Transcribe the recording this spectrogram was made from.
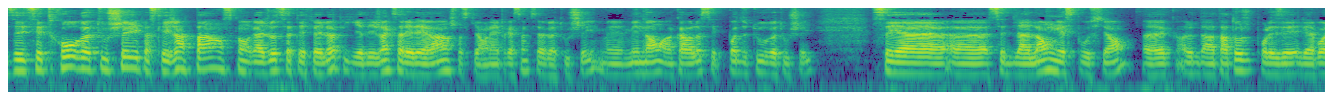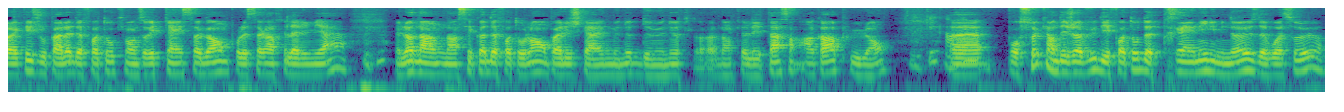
c'est, c'est trop retouché parce que les gens pensent qu'on rajoute cet effet-là, puis il y a des gens que ça les dérange parce qu'ils ont l'impression que c'est retouché, mais, mais non, encore là, c'est pas du tout retouché. C'est euh, euh, c'est de la longue exposition. Euh, dans, tantôt, pour les, les voies lactées, je vous parlais de photos qui vont durer 15 secondes pour laisser rentrer la lumière. Mais là, dans, dans ces cas de photos-là, on peut aller jusqu'à une minute, deux minutes. là. Donc, les temps sont encore plus longs. OK, quand Euh, même. pour ceux qui ont déjà vu des photos de traînées lumineuses de voitures,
